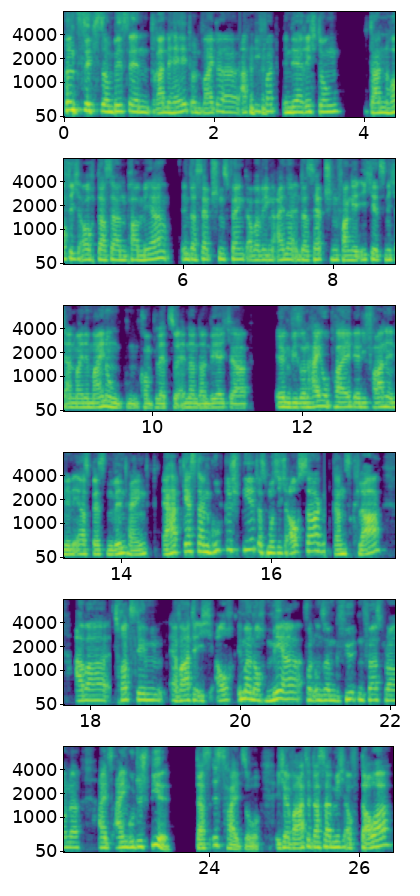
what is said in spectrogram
und sich so ein bisschen dran hält und weiter abliefert in der Richtung. Dann hoffe ich auch, dass er ein paar mehr Interceptions fängt, aber wegen einer Interception fange ich jetzt nicht an, meine Meinung komplett zu ändern. Dann wäre ich ja irgendwie so ein Hyopai, der die Fahne in den erstbesten Wind hängt. Er hat gestern gut gespielt, das muss ich auch sagen, ganz klar. Aber trotzdem erwarte ich auch immer noch mehr von unserem gefühlten First Rounder als ein gutes Spiel. Das ist halt so. Ich erwarte, dass er mich auf Dauer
